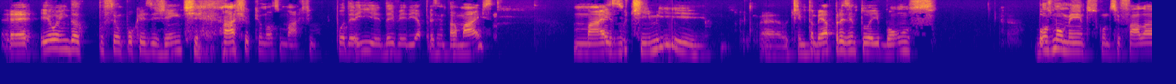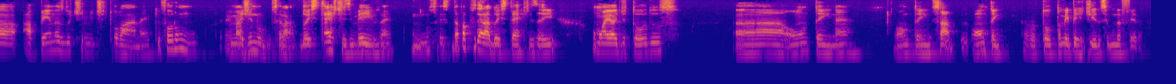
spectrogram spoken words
É, eu ainda, por ser um pouco exigente, acho que o nosso marketing poderia, deveria apresentar mais mas o time é, o time também apresentou aí bons bons momentos quando se fala apenas do time titular, né? Que foram, imagino, sei lá, dois testes e meio, né? Não sei se dá para considerar dois testes aí, o maior de todos uh, ontem, né? Ontem, sabe? Ontem, eu tô, tô meio perdido, segunda-feira,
